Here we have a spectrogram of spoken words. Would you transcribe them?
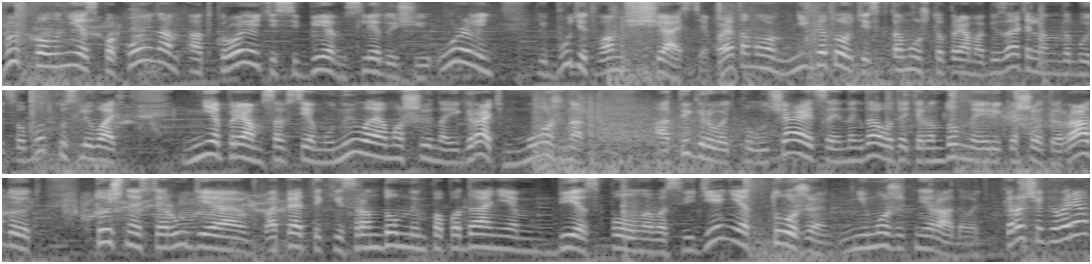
вы вполне спокойно откроете себе следующий уровень и будет вам счастье. Поэтому не готовьтесь к тому, что прям обязательно надо будет свободку сливать. Не прям совсем унылая машина, играть можно отыгрывать получается. Иногда вот эти рандомные рикошеты радуют. Точность орудия, опять-таки, с рандомным попаданием без полного сведения тоже не может не радовать. Короче говоря,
